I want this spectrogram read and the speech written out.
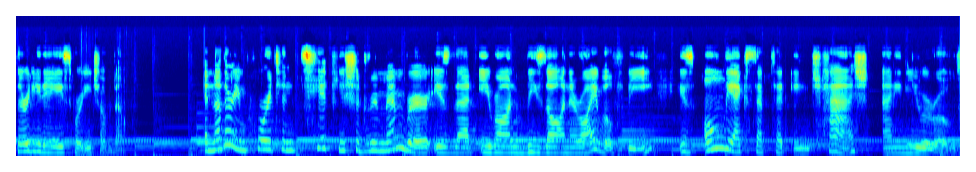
30 days for each of them. Another important tip you should remember is that Iran visa on arrival fee is only accepted in cash and in euros.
